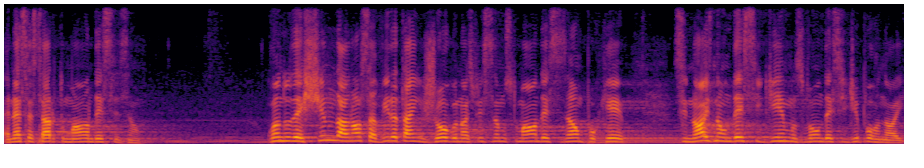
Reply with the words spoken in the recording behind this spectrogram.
é necessário tomar uma decisão. Quando o destino da nossa vida está em jogo, nós precisamos tomar uma decisão, porque se nós não decidirmos, vão decidir por nós.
